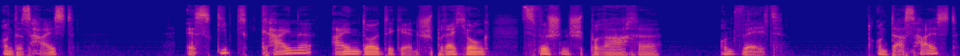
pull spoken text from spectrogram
Und es das heißt, es gibt keine eindeutige Entsprechung zwischen Sprache und Welt. Und das heißt,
